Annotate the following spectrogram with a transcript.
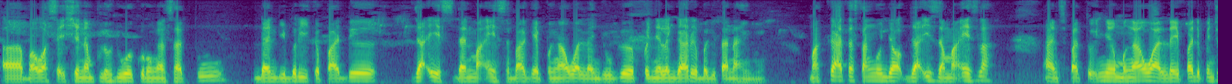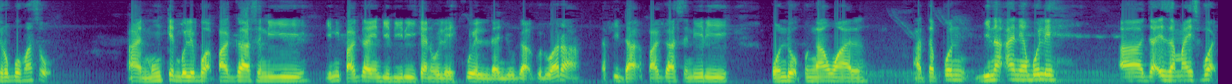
uh, bawah Seksyen 62 kurungan 1 dan diberi kepada JAIS dan MAIS sebagai pengawal dan juga penyelenggara bagi tanah ini. Maka atas tanggungjawab JAIS dan MAIS lah kan, sepatutnya mengawal daripada penceroboh masuk. Kan, mungkin boleh buat pagar sendiri. Ini pagar yang didirikan oleh Kuil dan juga Kuduara. Tapi pagar sendiri, pondok pengawal ataupun binaan yang boleh uh, JAIS dan MAIS buat.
